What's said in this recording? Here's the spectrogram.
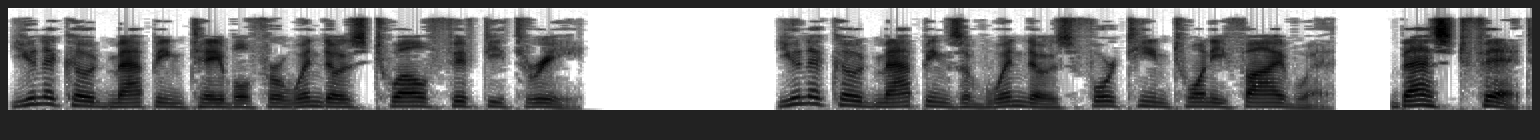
Unicode mapping table for Windows 1253 Unicode mappings of Windows 1425 with best fit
